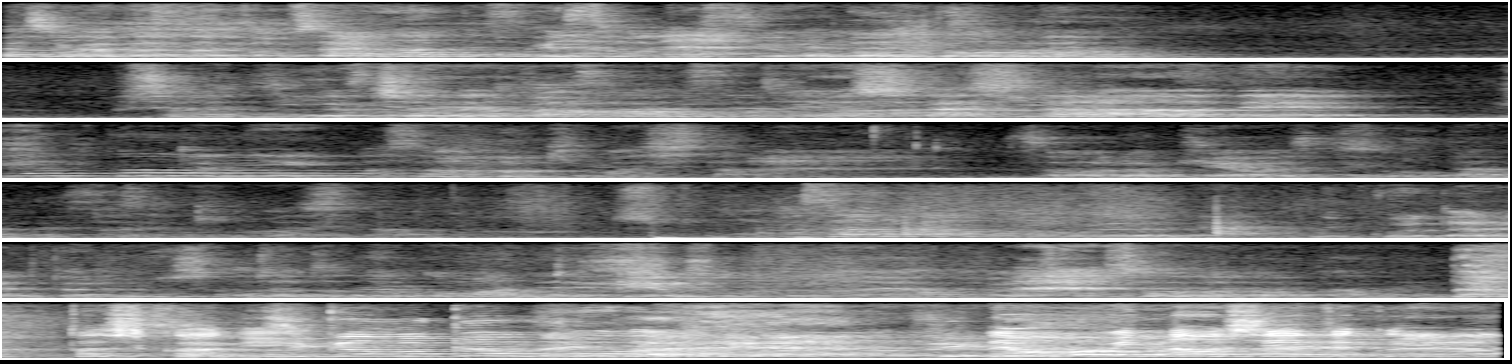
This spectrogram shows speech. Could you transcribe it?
私がだんだんとおしゃれになってそうですよどんどんねおしゃれにでもなんかしかしたらで本当に朝来ましたそうロケをしてきたんです来ました朝の。ものグルメねこれ誰誰もさちょっとどこまで時計持ってない発表してそうだな確かに。時間わかんない。でもみんな教えてくれるか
